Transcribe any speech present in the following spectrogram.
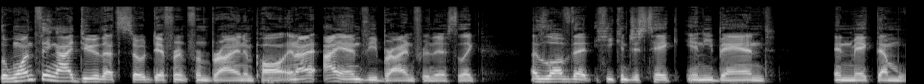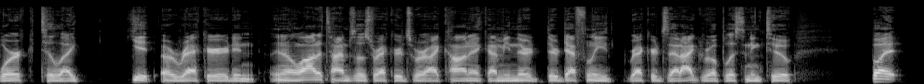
the one thing I do that's so different from Brian and Paul, and I I envy Brian for this, like I love that he can just take any band and make them work to like get a record and, and a lot of times those records were iconic. I mean, they're they're definitely records that I grew up listening to. But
